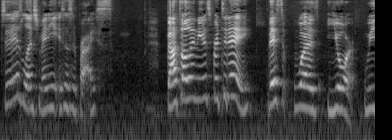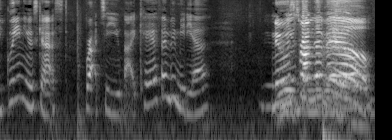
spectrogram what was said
Today's lunch menu is a surprise. That's all the news for today. This was your weekly newscast. Brought to you by KFMV Media. News from the Ville!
